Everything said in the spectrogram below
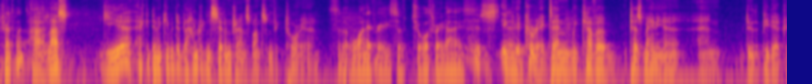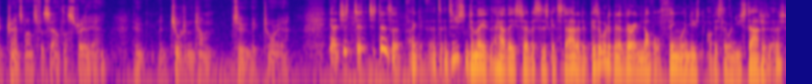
transplants? Uh, last year, academic year, we did 107 transplants in Victoria. It's about one every sort of two or three days. It's i- correct, and we cover Tasmania and do the paediatric transplants for South Australia, who the children come to Victoria. You know, just just as a, it's, it's interesting to me how these services get started because it would have been a very novel thing when you obviously when you started it.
